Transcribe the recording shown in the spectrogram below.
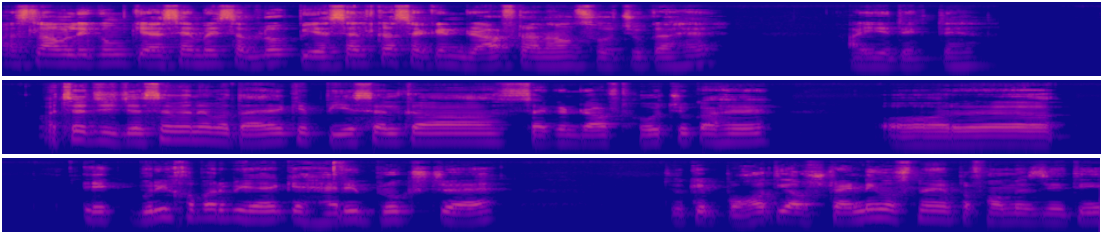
अस्सलाम वालेकुम, कैसे हैं भाई सब लोग? पीएसएल का सेकंड ड्राफ्ट अनाउंस हो चुका है। आइए देखते हैं। अच्छा जी, जैसे मैंने बताया कि पीएसएल का सेकंड ड्राफ्ट हो चुका है और एक बुरी खबर भी है कि हैरी ब्रुक्स जो है, जो कि बहुत ही आउटस्टैंडिंग उसने परफॉर्मेंस दी थी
